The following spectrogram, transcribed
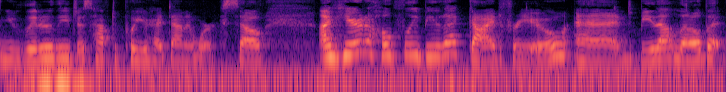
you literally just have to put your head down and work. So I'm here to hopefully be that guide for you and be that little bit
